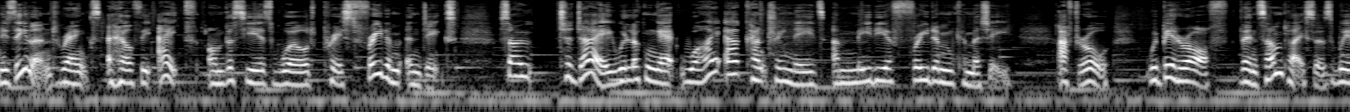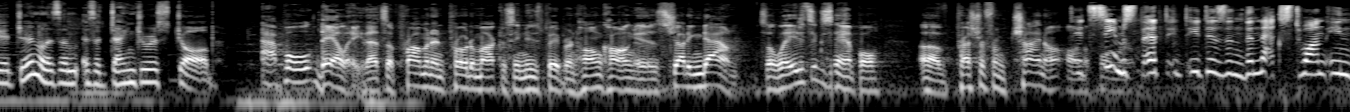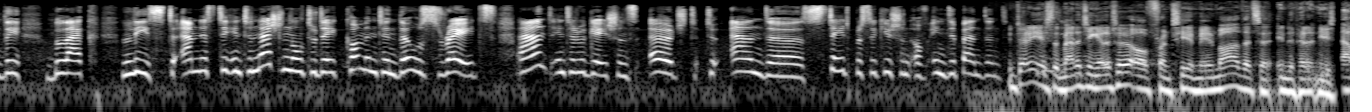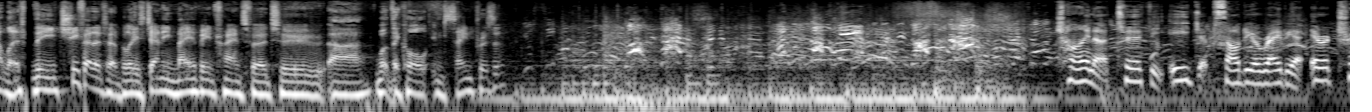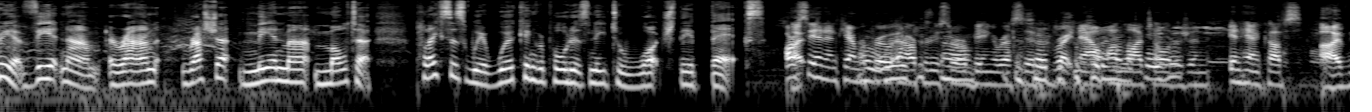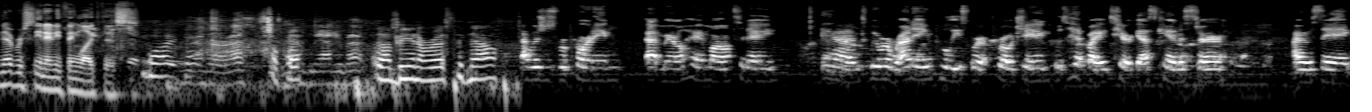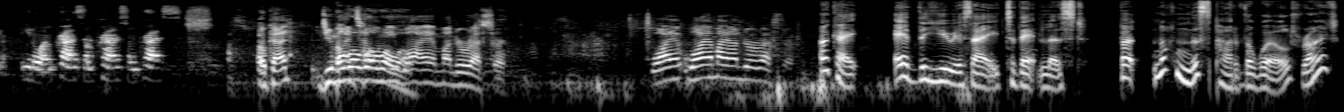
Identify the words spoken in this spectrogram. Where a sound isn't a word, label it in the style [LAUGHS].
New Zealand ranks a healthy eighth on this year's World Press Freedom Index. So today we're looking at why our country needs a Media Freedom Committee. After all, we're better off than some places where journalism is a dangerous job. Apple Daily, that's a prominent pro democracy newspaper in Hong Kong, is shutting down. It's the latest example of pressure from China on It seems that it, it is in the next one in the black list. Amnesty International today commenting those raids and interrogations urged to end uh, state persecution of independent. Danny is the managing editor of Frontier Myanmar. That's an independent news outlet. The chief editor believes Danny may have been transferred to uh, what they call Insein prison. China, Turkey, Egypt, Saudi Arabia, Eritrea, Vietnam, Iran, Russia, Myanmar, Malta. Places where working reporters need to watch their backs. Our CNN camera crew and our just, producer are being arrested right now on on live closure. television in handcuffs. I've never seen anything like this. Why? Okay. I'm being arrested now. I was just reporting at Merrill Hay Mall today, and we were running. Police were approaching. Was hit by a tear gas canister. I was saying, you know, I'm pressed, I'm pressed, I'm pressed. Okay. Do you mind whoa, telling whoa, me whoa. why I'm under arrest, sir? Why why am I under arrest, sir? Okay, add the USA to that list. But not in this part of the world, right?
